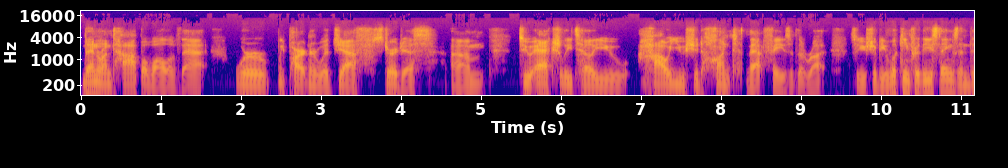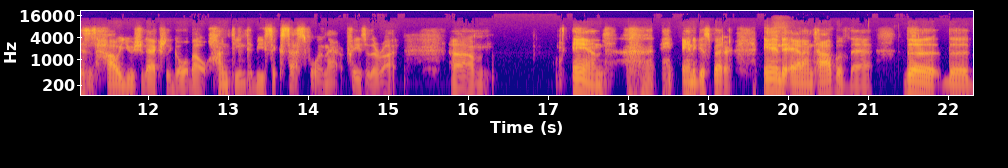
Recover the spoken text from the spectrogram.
then on top of all of that we're we partner with jeff sturgis um, to actually tell you how you should hunt that phase of the rut so you should be looking for these things and this is how you should actually go about hunting to be successful in that phase of the rut um, and and it gets better and to add on top of that the the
